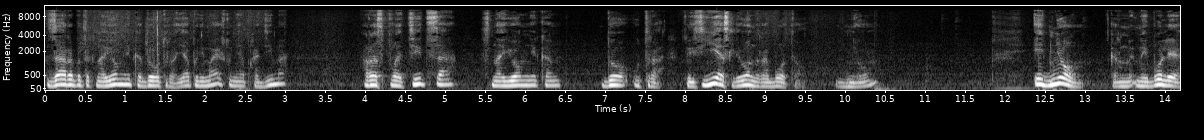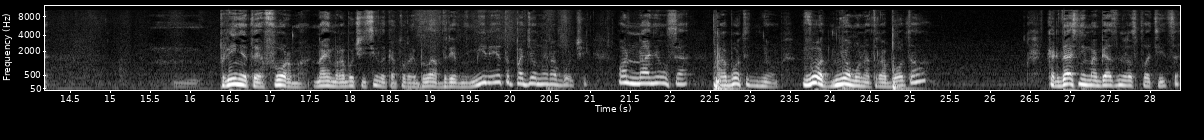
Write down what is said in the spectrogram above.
заработок наемника до утра. Я понимаю, что необходимо расплатиться с наемником до утра. То есть, если он работал днем, и днем, скажем, наиболее принятая форма найма рабочей силы, которая была в древнем мире, это паденный рабочий. Он нанялся работать днем. Вот днем он отработал, когда с ним обязаны расплатиться,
